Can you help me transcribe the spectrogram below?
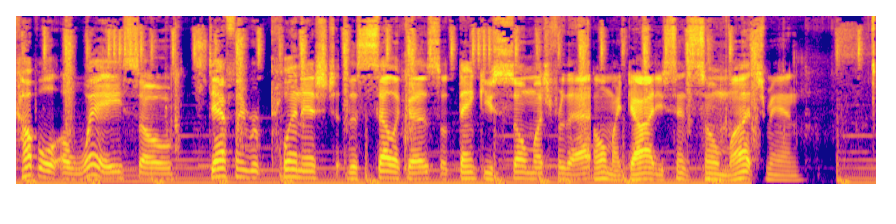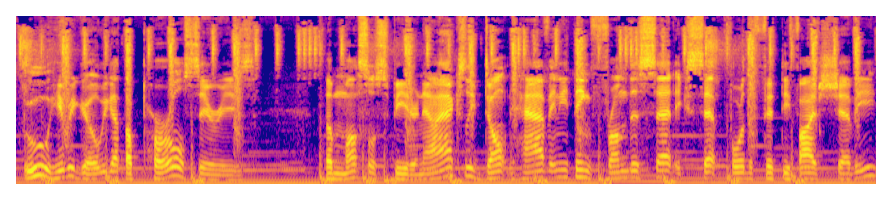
couple away, so definitely replenished the Celicas, so thank you so much for that. Oh my god, you sent so much, man. Ooh, here we go. We got the Pearl series. The Muscle Speeder. Now, I actually don't have anything from this set except for the 55 Chevy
